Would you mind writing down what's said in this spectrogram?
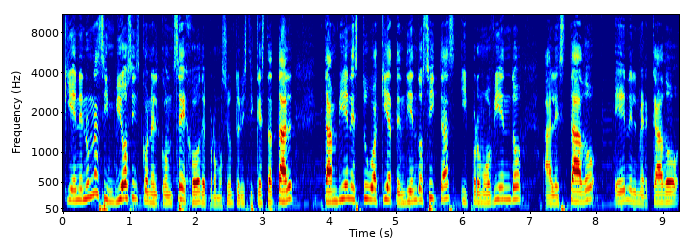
quien en una simbiosis con el Consejo de Promoción Turística Estatal también estuvo aquí atendiendo citas y promoviendo al Estado en el mercado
